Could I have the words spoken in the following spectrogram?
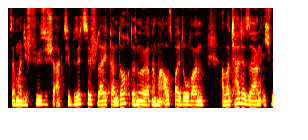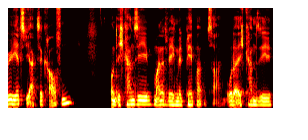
sag mal, die physische Aktie besitze, vielleicht dann doch, das müssen wir gerade nochmal ausbaldowern, aber Teile sagen, ich will jetzt die Aktie kaufen, und ich kann sie meinetwegen mit PayPal bezahlen oder ich kann sie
